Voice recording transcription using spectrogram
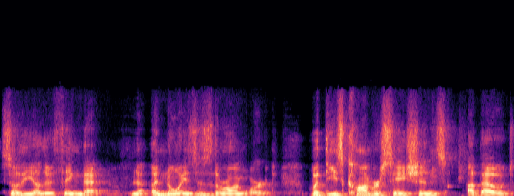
So the other thing that uh, annoys is the wrong word, but these conversations about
